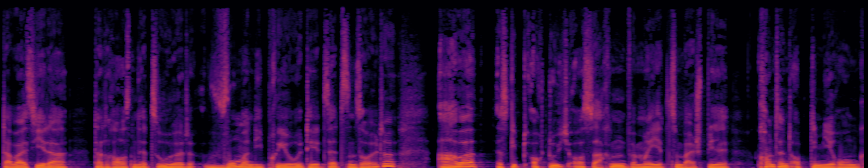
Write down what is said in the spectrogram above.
da weiß jeder da draußen, der zuhört, wo man die Priorität setzen sollte. Aber es gibt auch durchaus Sachen, wenn man jetzt zum Beispiel Content-Optimierung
